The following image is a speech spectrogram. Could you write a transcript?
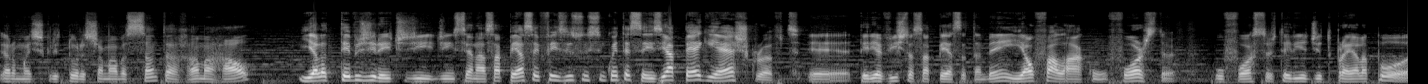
era uma escritora, se chamava Santa Rama Hall, e ela teve os direitos de, de encenar essa peça e fez isso em 56. E a Peggy Ashcroft é, teria visto essa peça também, e ao falar com o Forster, o Forster teria dito para ela: pô,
